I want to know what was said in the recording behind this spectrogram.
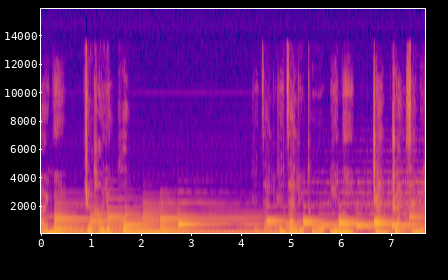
而你正好有空。人在人在旅途，与你辗转相遇。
